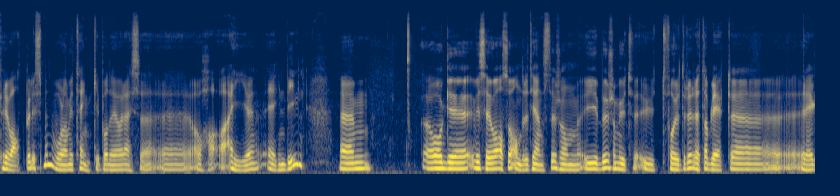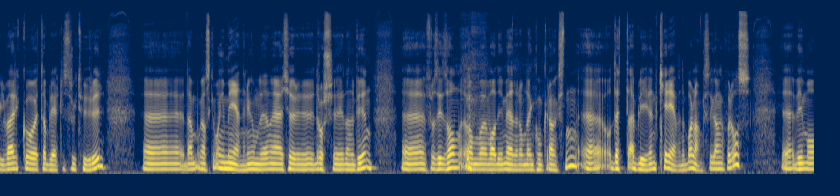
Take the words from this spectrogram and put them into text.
privatbilismen. Hvordan vi tenker på det å reise eh, og, ha, og eie egen bil. Um, og eh, vi ser jo altså andre tjenester som Uber, som utfordrer etablerte regelverk og etablerte strukturer. Det er ganske mange meninger om det når jeg kjører drosje i denne byen, for å si det sånn, om hva de mener om den konkurransen. Og dette blir en krevende balansegang for oss. Vi må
